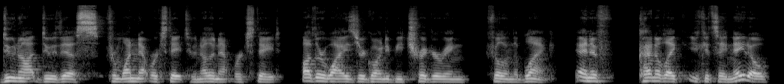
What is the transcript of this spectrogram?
do not do this from one network state to another network state. Otherwise, you're going to be triggering fill in the blank. And if kind of like you could say NATO,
